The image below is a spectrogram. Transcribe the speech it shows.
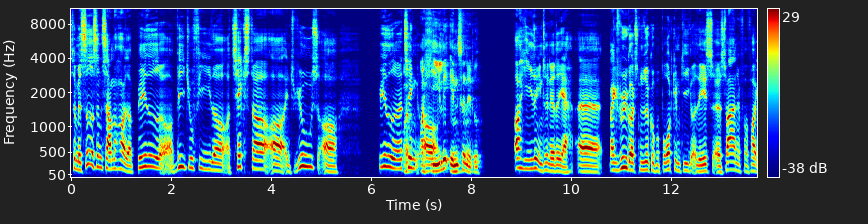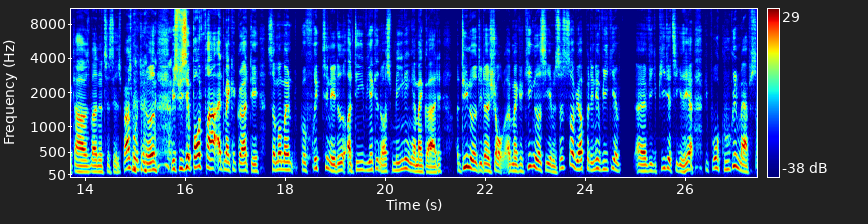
så man sidder sådan sammenholder billeder og videofiler og tekster og interviews og billeder og ting. Og, og hele internettet. Og hele internettet, ja. Uh, man kan selvfølgelig godt snyde og gå på Boardgame Geek og læse uh, svarene fra folk, der har været nødt til at stille spørgsmål til noget. Hvis vi ser bort fra, at man kan gøre det, så må man gå frit til nettet, og det er i virkeligheden også meningen, at man gør det. Og det er noget af det, der er sjovt, at man kan kigge ned og sige, jamen så står vi op på den her wiki, uh, Wikipedia-artikel her. Vi bruger Google Maps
